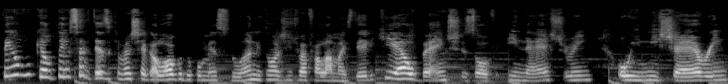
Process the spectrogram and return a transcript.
Tem um que eu tenho certeza que vai chegar logo do começo do ano, então a gente vai falar mais dele, que é o Benches of Inisherin, ou Inisherin,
